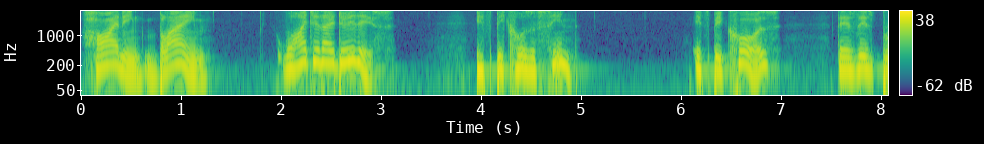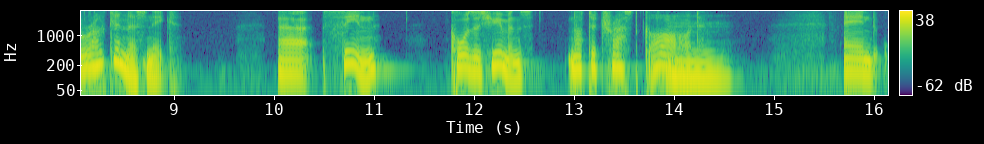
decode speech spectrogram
hiding, blame. Why do they do this? It's because of sin. It's because there's this brokenness, Nick. Uh, sin causes humans not to trust God. And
